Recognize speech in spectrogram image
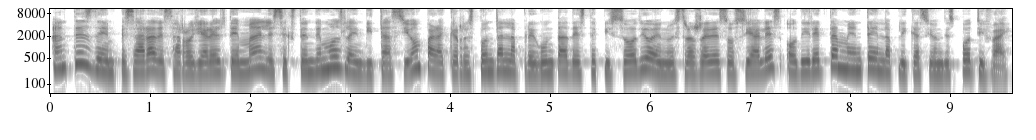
Antes de empezar a desarrollar el tema, les extendemos la invitación para que respondan la pregunta de este episodio en nuestras redes sociales o directamente en la aplicación de Spotify.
